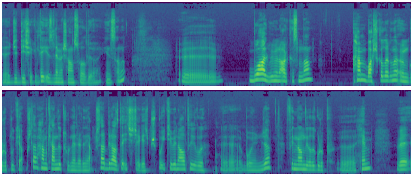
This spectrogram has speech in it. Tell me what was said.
e, ciddi şekilde izleme şansı oluyor insanın. E, bu albümün arkasından hem başkalarına ön grupluk yapmışlar hem kendi turnelerini yapmışlar. Biraz da iç içe geçmiş. Bu 2006 yılı e, boyunca Finlandiyalı grup e, Hem ve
